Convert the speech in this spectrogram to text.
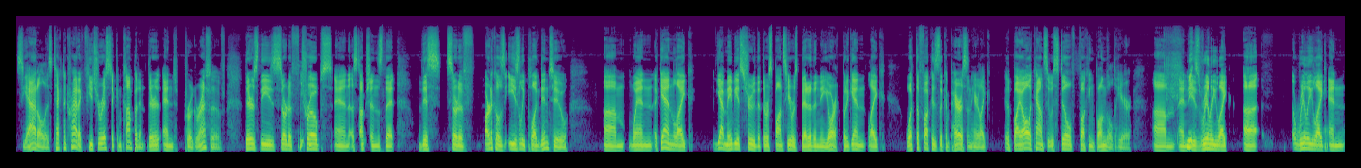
Seattle is technocratic, futuristic, and competent. There and progressive. There's these sort of tropes and assumptions that this sort of article is easily plugged into. Um, when again, like, yeah, maybe it's true that the response here was better than New York, but again, like, what the fuck is the comparison here? Like, uh, by all accounts, it was still fucking bungled here, um, and is really like, uh, really like an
